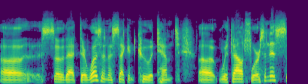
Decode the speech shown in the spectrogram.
so that there wasn't a second coup attempt without force. And this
